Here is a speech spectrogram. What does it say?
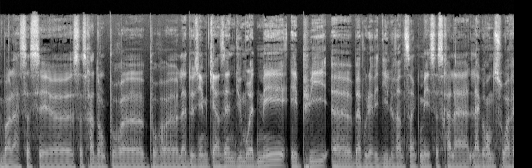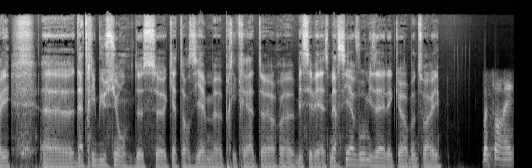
Voilà, ça c'est, euh, ça sera donc pour euh, pour euh, la deuxième quinzaine du mois de mai, et puis euh, bah, vous l'avez dit, le 25 mai, ça sera la, la grande soirée d'attribution de ce 14e prix créateur BCVS. Merci à vous, Misaël Ecker. Bonne soirée. Bonne soirée.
